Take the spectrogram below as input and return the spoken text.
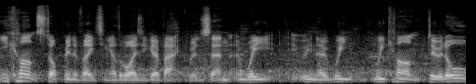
you can't stop innovating, otherwise you go backwards. And, and we, you know, we we can't do it all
